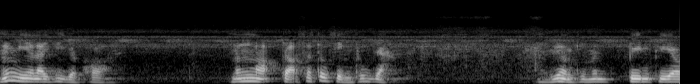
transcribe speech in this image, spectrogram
ไม่มีอะไรที่จะพอ มันเหมาะเจาะซะทุกสิ่งทุกอย่าง เรื่องที่มันปีนเกลียว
